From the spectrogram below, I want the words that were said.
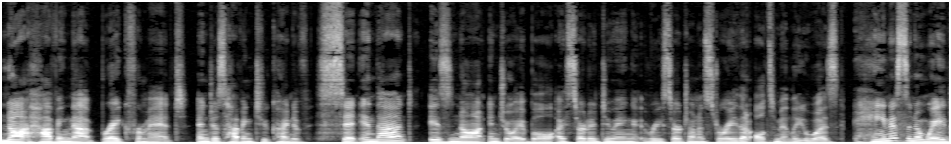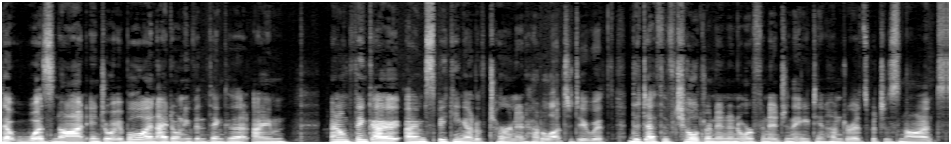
not having that break from it and just having to kind of sit in that is not enjoyable. I started doing research on a story that ultimately was heinous in a way that was not enjoyable and I don't even think that I'm I don't think I, I'm speaking out of turn. It had a lot to do with the death of children in an orphanage in the 1800s, which is not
